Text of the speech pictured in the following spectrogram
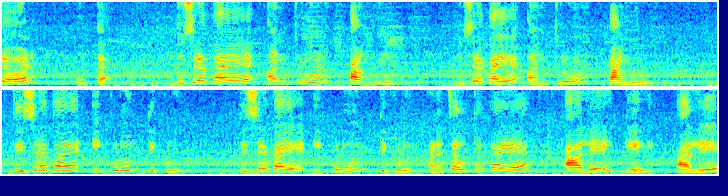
चढ उतार. दुसरं काय आहे? अंथरूण पांघरुण. दुसरं काय आहे? अंथरूण पांघरुण. तिसरं काय आहे? इकडून तिकडून. तिसरं काय आहे? इकडून तिकडून. आणि चौथं काय आहे? आले गेले. आले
